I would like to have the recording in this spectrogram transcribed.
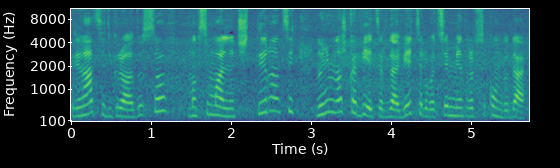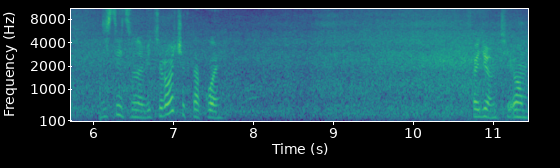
13 градусов, максимально 14, ну немножко ветер, да, ветер вот 7 метров в секунду, да, действительно ветерочек такой. Пойдемте, я вам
